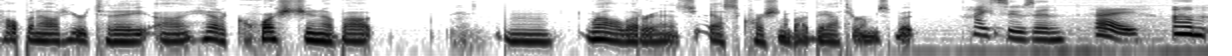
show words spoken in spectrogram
helping out here today, uh, had a question about. Mm, well, I'll let her ask, ask a question about bathrooms, but Hi, Susan. Hi. Um,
